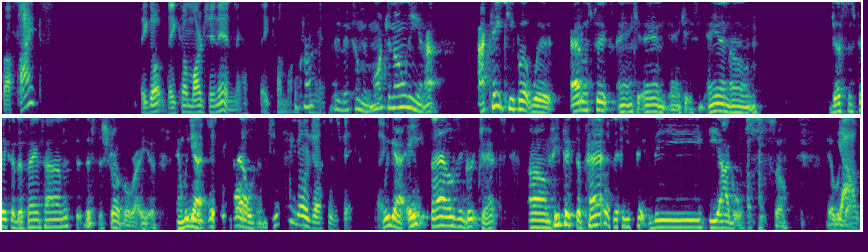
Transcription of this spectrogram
The Saints. They go. They come marching in, man. They come marching Okay. in. Hey, they're coming marching on in. I I can't keep up with Adams picks and and and Casey and um Justin's picks at the same time. This this the struggle right here. And we Yeah, got just eight thousand. just ignore Justin's picks. Like, We got eight thousand group chats. Um, he picked the Pats and he picked the Eagles. So there we go.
